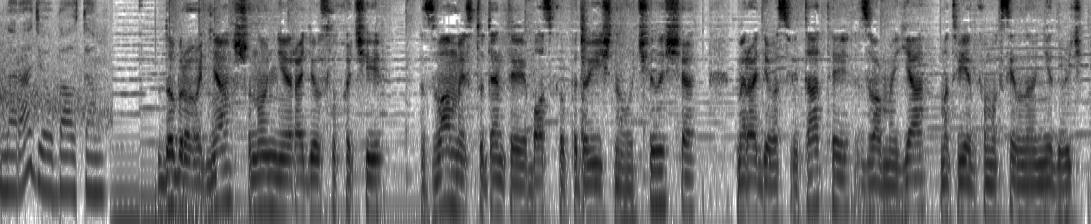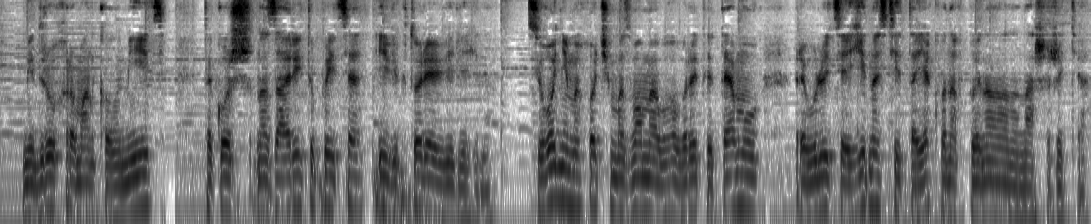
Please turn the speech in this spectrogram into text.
на радио Балта. Доброго дня, шановні радіослухачі. З вами студенти Балського педагогічного училища. Ми раді вас вітати. З вами я, Матвієнко Максим Леонідович, мій друг Роман Коломієць, також Назарій Тупиця і Вікторія Вілігіна. Сьогодні ми хочемо з вами обговорити тему Революція Гідності та як вона вплинула на наше життя.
